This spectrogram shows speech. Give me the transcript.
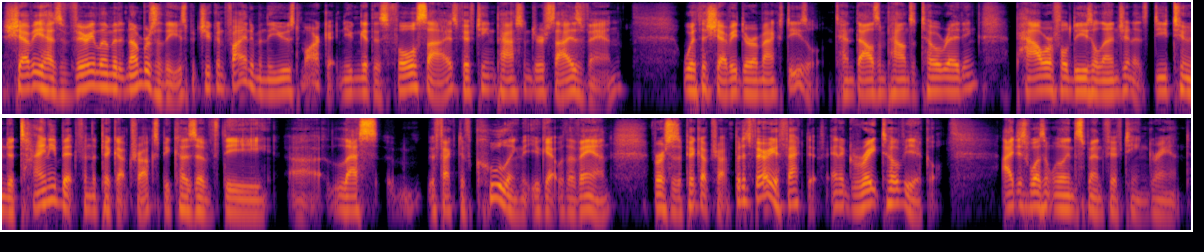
Chevy has very limited numbers of these, but you can find them in the used market. And you can get this full size, 15 passenger size van with a Chevy Duramax diesel. 10,000 pounds of tow rating, powerful diesel engine. It's detuned a tiny bit from the pickup trucks because of the uh, less effective cooling that you get with a van versus a pickup truck, but it's very effective and a great tow vehicle. I just wasn't willing to spend 15 grand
